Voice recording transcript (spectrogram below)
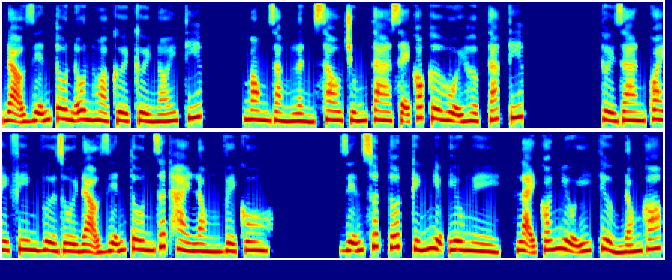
Đạo diễn Tôn ôn hòa cười cười nói tiếp, mong rằng lần sau chúng ta sẽ có cơ hội hợp tác tiếp. Thời gian quay phim vừa rồi đạo diễn Tôn rất hài lòng về cô. Diễn xuất tốt kinh nghiệm yêu nghề, lại có nhiều ý tưởng đóng góp.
